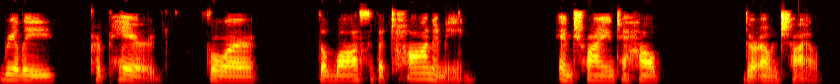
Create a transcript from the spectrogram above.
really prepared for the loss of autonomy in trying to help their own child.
